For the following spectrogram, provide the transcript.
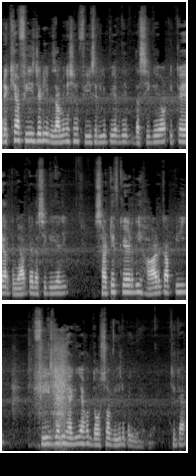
ਪ੍ਰੀਖਿਆ ਫੀਸ ਜਿਹੜੀ ਐਗਜ਼ਾਮੀਨੇਸ਼ਨ ਫੀਸ ਰੀਪੇਅਰ ਦੀ ਦੱਸੀ ਗਈ ਉਹ 1050 ਰੁਪਏ ਦੱਸੀ ਗਈ ਹੈ ਜੀ। ਸਰਟੀਫਿਕੇਟ ਦੀ ਹਾਰਡ ਕਾਪੀ ਫੀਸ ਜਿਹੜੀ ਹੈਗੀ ਆ ਉਹ 220 ਰੁਪਏ ਹੈਗੀ ਆ ਠੀਕ ਹੈ?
